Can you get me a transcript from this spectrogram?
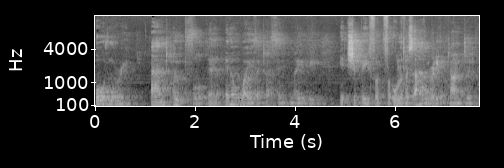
ordinary and hopeful in, in a way that I think maybe it should be for, for all of us. I haven't really got time to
